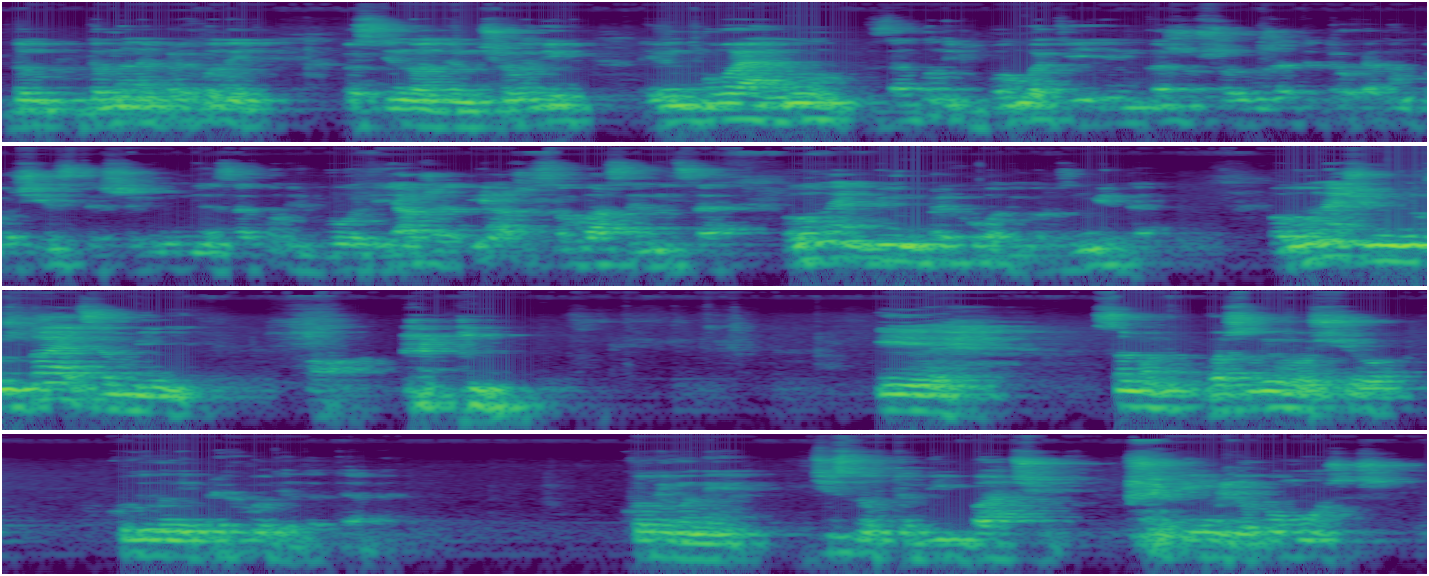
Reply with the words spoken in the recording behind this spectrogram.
до, до мене приходить постійно один чоловік, і він буває, ну, заходить в болоті, я йому кажу, що вже ти трохи там почистиш, і він не заходить в болоті. Я вже, я вже согласен на це. Головне, якби він приходив, розумієте? Головне, що він нуждається в мені. І саме важливо, що коли вони приходять до тебе, коли вони дійсно в тобі бачать, що ти їм допоможеш.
